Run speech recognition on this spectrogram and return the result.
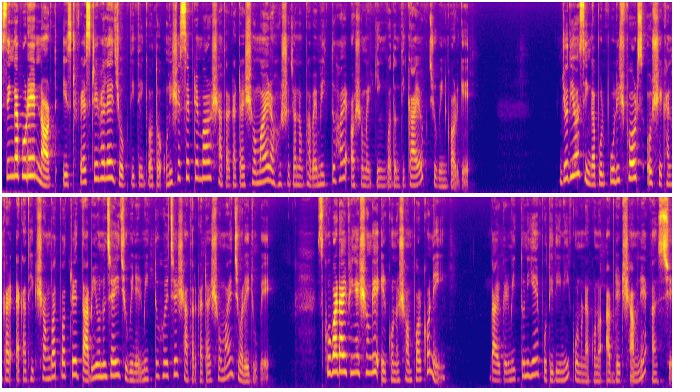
সিঙ্গাপুরের নর্থ ইস্ট ফেস্টিভ্যালে যোগ দিতে গত উনিশে সেপ্টেম্বর সাঁতার কাটার সময় রহস্যজনকভাবে মৃত্যু হয় অসমের কিংবদন্তি গায়ক জুবিন গর্গের যদিও সিঙ্গাপুর পুলিশ ফোর্স ও সেখানকার একাধিক সংবাদপত্রের দাবি অনুযায়ী জুবিনের মৃত্যু হয়েছে সাঁতার কাটার সময় জলে ডুবে। স্কুবা ডাইভিংয়ের সঙ্গে এর কোনো সম্পর্ক নেই। গায়কের মৃত্যু নিয়ে প্রতিদিনই কোনো না কোনো আপডেট সামনে আসছে।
